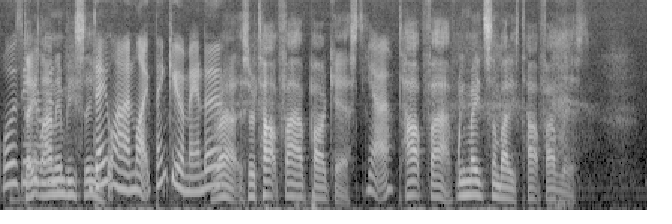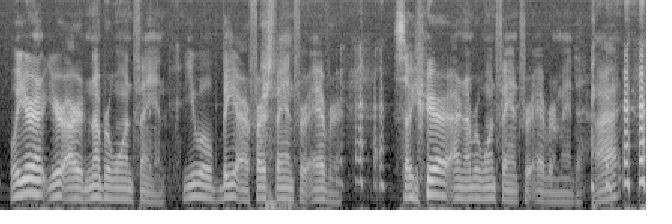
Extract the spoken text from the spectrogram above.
what was the other Dateline? NBC. Dateline. Like, thank you, Amanda. Right, it's their top five podcast. Yeah. Top five. We made somebody's top five list. Well, you're you're our number one fan. You will be our first fan forever. so you're our number one fan forever, Amanda. All right.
